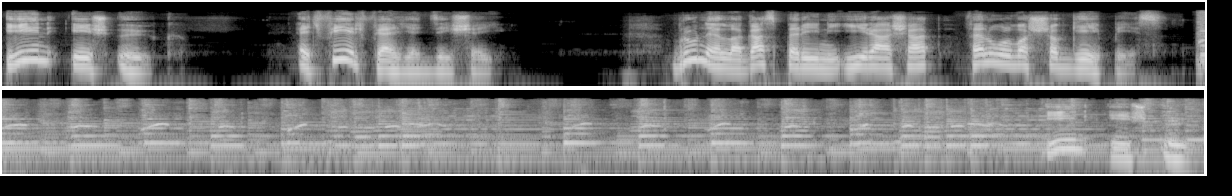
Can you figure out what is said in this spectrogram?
Én és ők Egy férj feljegyzései Brunella Gasperini írását felolvassa gépész. Én és ő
